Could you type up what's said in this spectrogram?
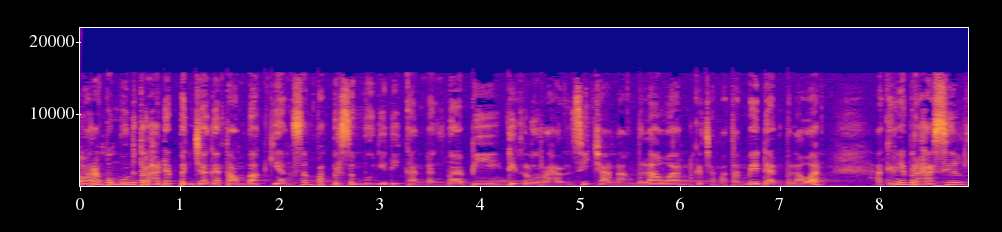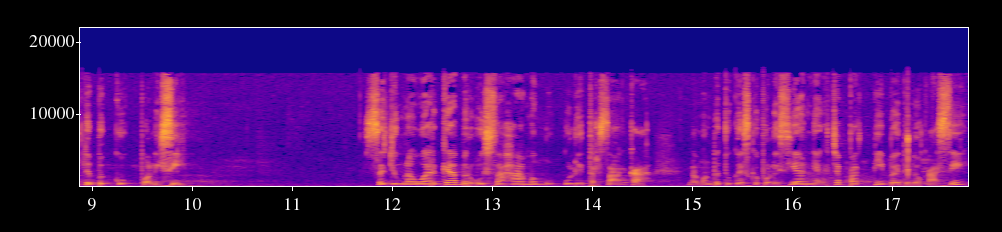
seorang pembunuh terhadap penjaga tambak yang sempat bersembunyi di kandang babi di Kelurahan Sicanang, Belawan, Kecamatan Medan, Belawan, akhirnya berhasil dibekuk polisi. Sejumlah warga berusaha memukuli tersangka, namun petugas kepolisian yang cepat tiba di lokasi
